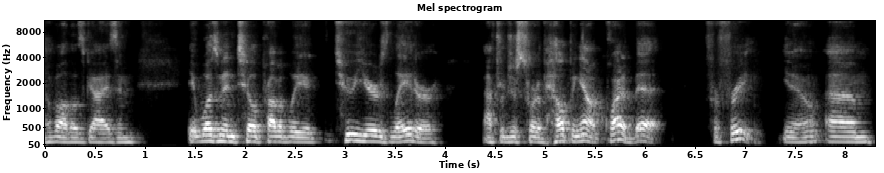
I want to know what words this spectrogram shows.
of all those guys. And it wasn't until probably two years later, after just sort of helping out quite a bit for free, you know, um,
